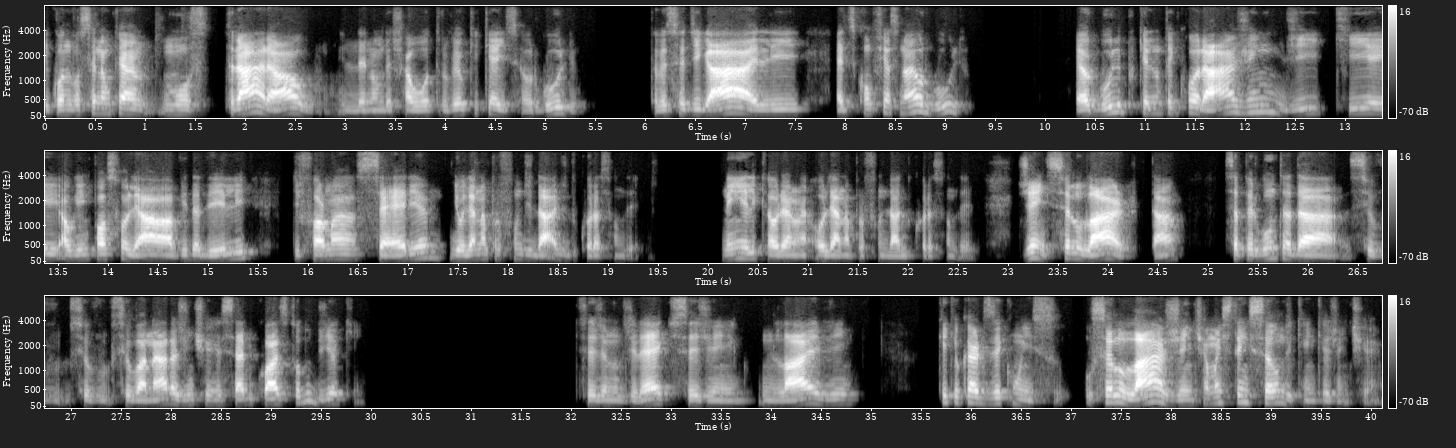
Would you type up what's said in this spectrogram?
E quando você não quer mostrar algo, e não deixar o outro ver, o que, que é isso? É orgulho. Talvez você diga, ah, ele é desconfiança. Não é orgulho. É orgulho porque ele não tem coragem de que alguém possa olhar a vida dele de forma séria e olhar na profundidade do coração dele. Nem ele quer olhar na, olhar na profundidade do coração dele. Gente, celular, tá? Essa pergunta da Sil, Sil, Silvanara a gente recebe quase todo dia aqui. Seja no direct, seja em, live. O que, que eu quero dizer com isso? O celular, gente, é uma extensão de quem que a gente é.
